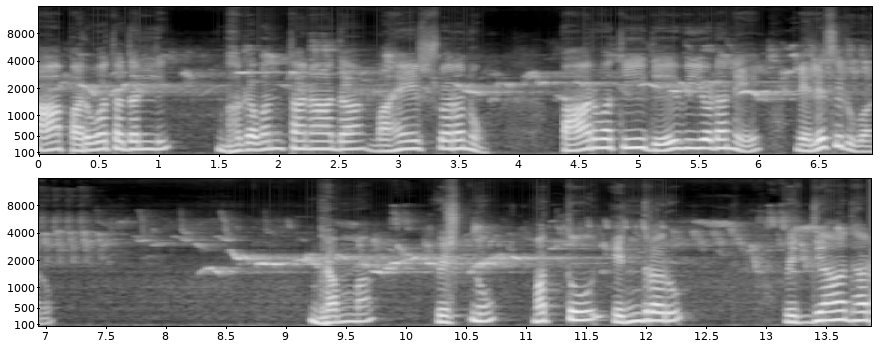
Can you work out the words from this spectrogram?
ಆ ಪರ್ವತದಲ್ಲಿ ಭಗವಂತನಾದ ಮಹೇಶ್ವರನು ಪಾರ್ವತೀ ದೇವಿಯೊಡನೆ ನೆಲೆಸಿರುವನು. ಬ್ರಹ್ಮ, ವಿಷ್ಣು ಮತ್ತು ಇಂದ್ರರು ವಿದ್ಯಾಧರ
